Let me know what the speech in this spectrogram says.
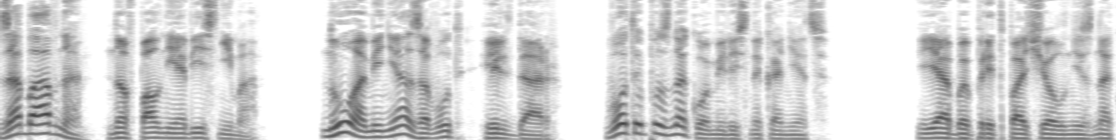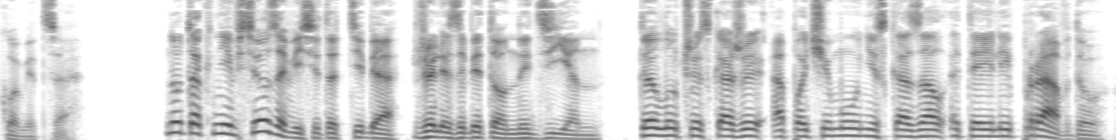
«Забавно, но вполне объяснимо. Ну, а меня зовут Ильдар. Вот и познакомились, наконец. Я бы предпочел не знакомиться. Ну так не все зависит от тебя, железобетонный Дзьен. Ты лучше скажи, а почему не сказал это или правду?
